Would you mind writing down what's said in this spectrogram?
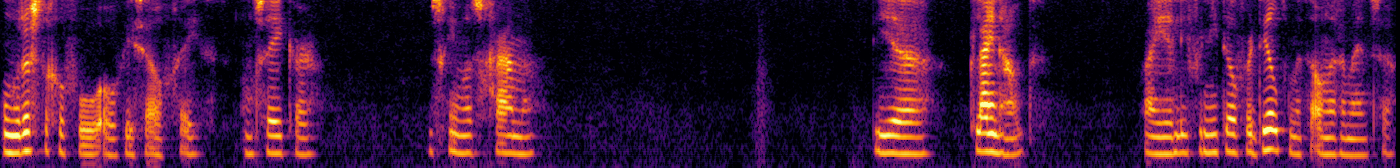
onrustig gevoel over jezelf geeft. Onzeker, misschien wel schamen. Die je klein houdt, waar je liever niet over deelt met de andere mensen.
